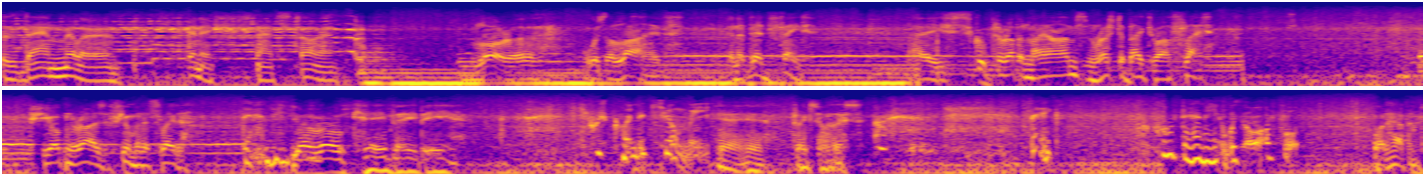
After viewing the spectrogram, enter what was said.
as Dan Miller finish that story. Laura was alive in a dead faint. I scooped her up in my arms and rushed her back to our flat. She opened her eyes a few minutes later. Danny, You're okay, baby. he was going to kill me. Yeah, yeah. Drink some of this. Thanks. Oh, Danny, it was awful. What happened?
